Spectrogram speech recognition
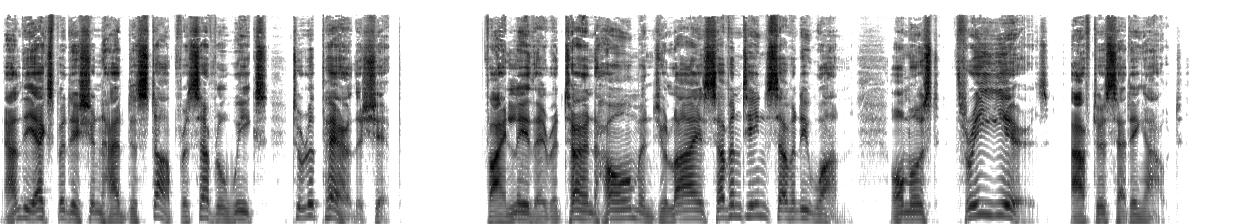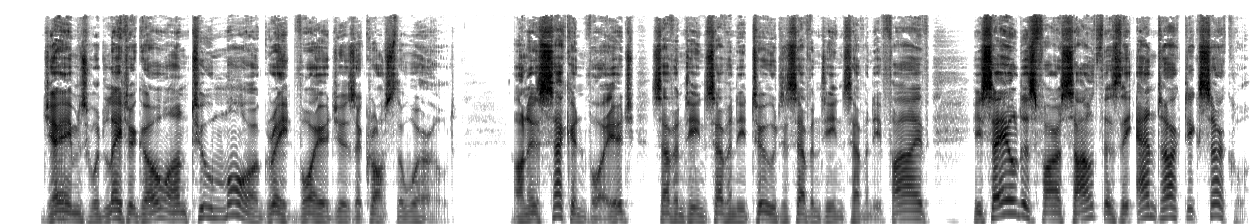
and the expedition had to stop for several weeks to repair the ship. Finally, they returned home in July 1771, almost three years after setting out. James would later go on two more great voyages across the world. On his second voyage, 1772 to 1775, he sailed as far south as the Antarctic Circle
